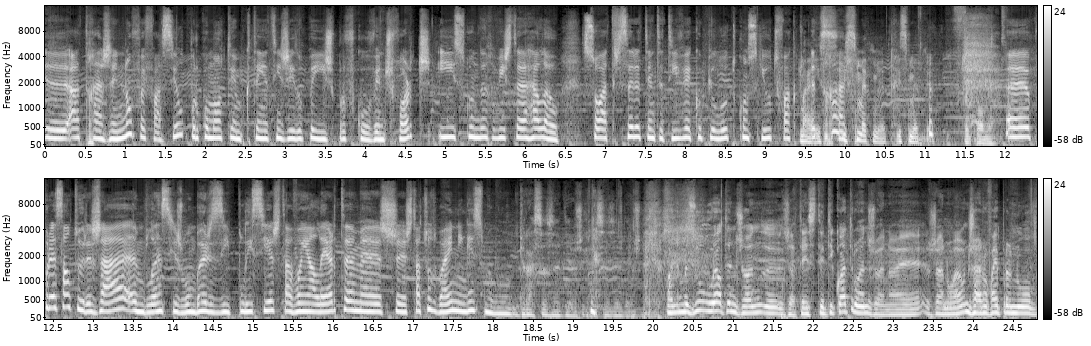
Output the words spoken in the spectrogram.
eh, a aterragem não foi fácil, porque o mau tempo que tem atingido o país provocou ventos fortes e, segundo a revista Hello, só à terceira tentativa é que o piloto conseguiu de facto Bem, aterrar. Isso, isso mete medo, isso mete medo. Uh, por essa altura já ambulâncias, bombeiros e polícias estavam em alerta, mas está tudo bem, ninguém se magoou. Graças a Deus. Deus, graças a Deus. Olha, mas o Elton John eh, já tem 74 anos, já não, é, já não, é, já não vai para novo.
